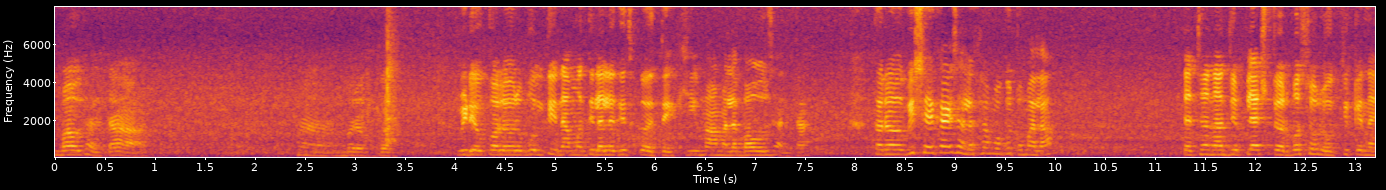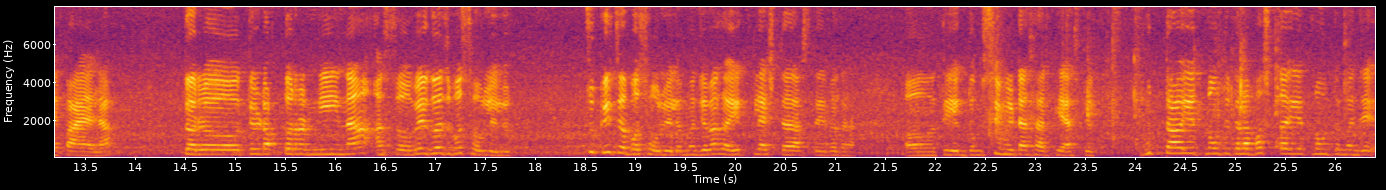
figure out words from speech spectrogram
भाऊ झालता? हां बरोबर. व्हिडिओ कॉलवर बोलते ना मग तिला लगेच कळते की मामाला भाऊ झालता. तर विषय काय झाला सांगू का तुम्हाला? त्याचं ना जे प्लॅस्टर बसवलं होतं की नाही पायाला तर ते डॉक्टरांनी ना असं वेगळंच बसवलेलं. चुकीचं बसवलेलं म्हणजे बघा एक प्लॅस्टर असते बघा. ते एकदम सिमिटासारखी असते. उठता येत नव्हतं त्याला बसता येत नव्हतं म्हणजे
